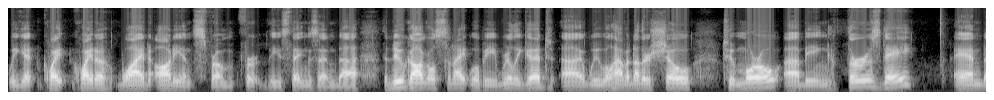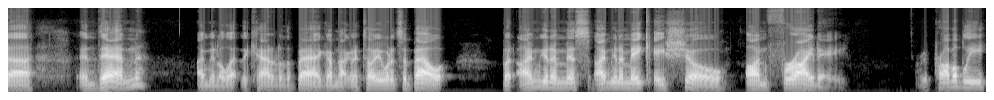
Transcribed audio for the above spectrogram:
we get quite quite a wide audience from for these things, and uh, the new goggles tonight will be really good. We will have another show tomorrow, being Thursday, and uh, and then I'm gonna let the cat out of the bag. I'm not gonna tell you what it's about, but I'm gonna miss. I'm gonna make a show on Friday. It probably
